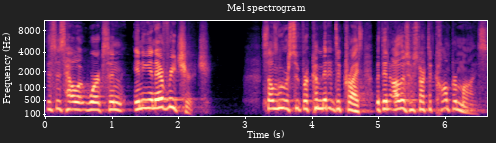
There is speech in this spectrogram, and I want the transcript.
this is how it works in any and every church. Some who are super committed to Christ, but then others who start to compromise.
